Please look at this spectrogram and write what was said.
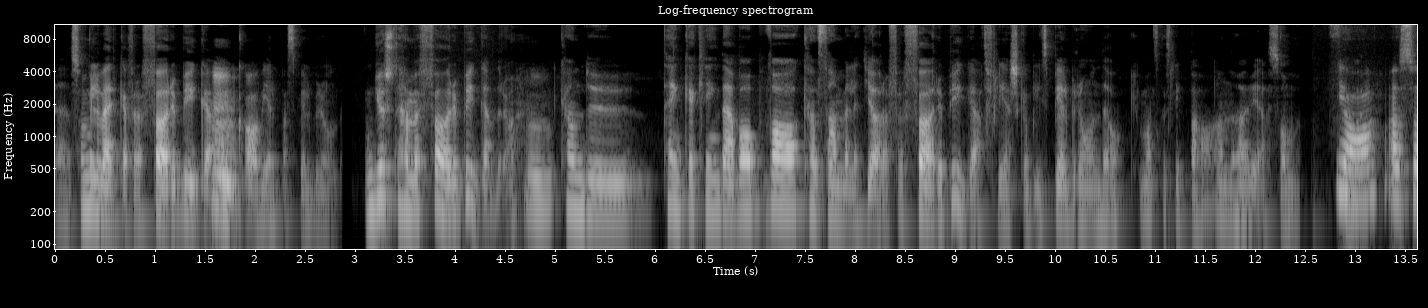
eh, som vill verka för att förebygga Mm. och avhjälpa spelberoende. Just det här med förebyggande då. Mm. Kan du tänka kring det? Vad, vad kan samhället göra för att förebygga att fler ska bli spelberoende och man ska slippa ha anhöriga som får? Ja, alltså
